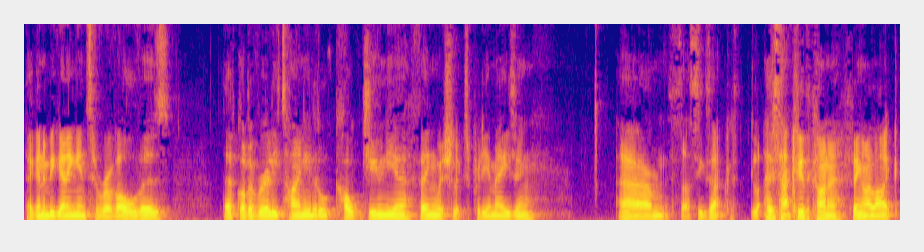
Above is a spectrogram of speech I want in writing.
They're going to be getting into revolvers. They've got a really tiny little Colt Junior thing, which looks pretty amazing. Um, that's exactly exactly the kind of thing I like.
